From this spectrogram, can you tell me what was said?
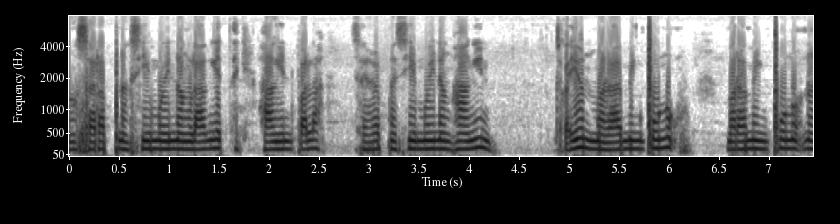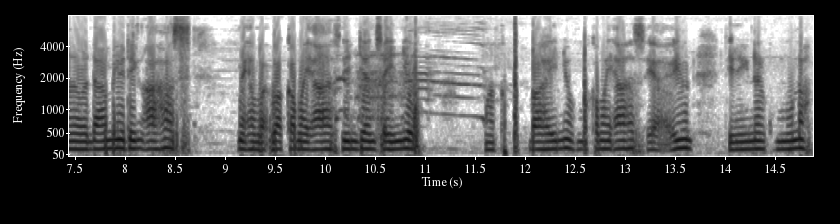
Ang sarap ng simoy ng langit, ay hangin pala. Sarap ng simoy ng hangin. Saka yun, maraming puno. Maraming puno na dami ding ahas. May, baka may ahas din dyan sa inyo. Mga kapitbahay nyo, baka may ahas. Kaya ayun, tinignan ko muna.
